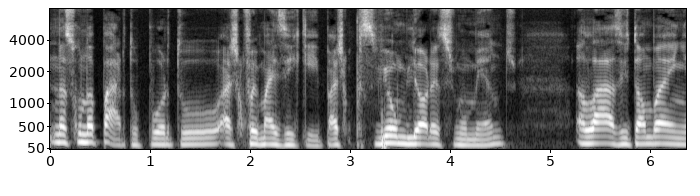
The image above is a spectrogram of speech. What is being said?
na segunda parte, o Porto acho que foi mais equipa, acho que percebeu melhor esses momentos. A Lazio também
